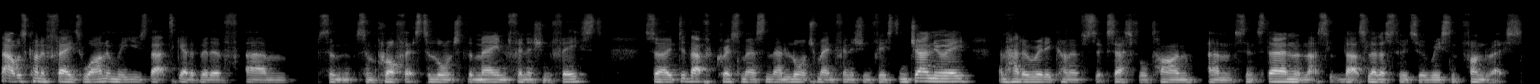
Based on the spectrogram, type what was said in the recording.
that was kind of phase one, and we used that to get a bit of um, some some profits to launch the main finish and feast. So I did that for Christmas and then launched Main Finish and Feast in January and had a really kind of successful time um, since then. And that's that's led us through to a recent fundraise.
